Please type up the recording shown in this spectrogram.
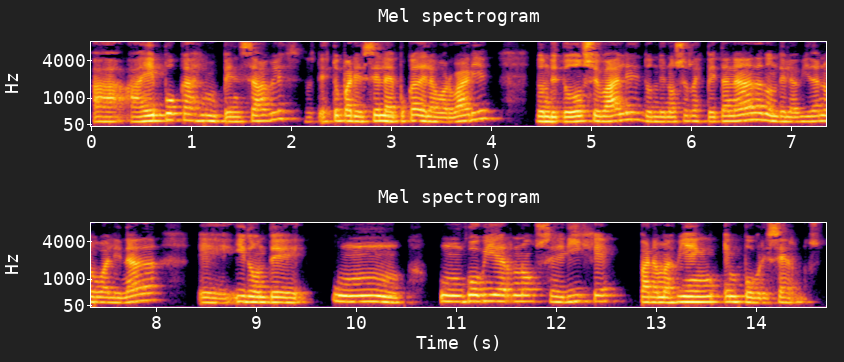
a, épocas impensables. Esto parece la época de la barbarie, donde todo se vale, donde no se respeta nada, donde la vida no vale nada eh, y donde un, un gobierno se erige para más bien empobrecernos.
